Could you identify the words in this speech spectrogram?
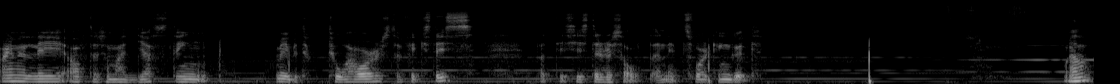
finally after some adjusting maybe took two hours to fix this but this is the result and it's working good well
